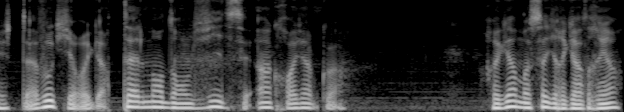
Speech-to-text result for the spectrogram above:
Mais je t'avoue qu'il regarde tellement dans le vide, c'est incroyable quoi. Regarde, moi ça, il regarde rien.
